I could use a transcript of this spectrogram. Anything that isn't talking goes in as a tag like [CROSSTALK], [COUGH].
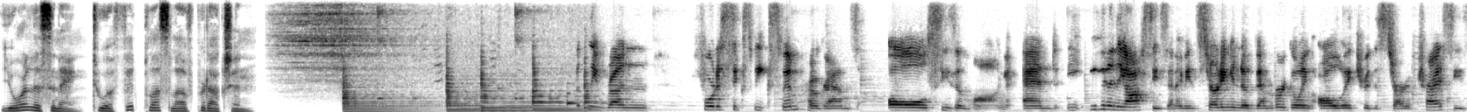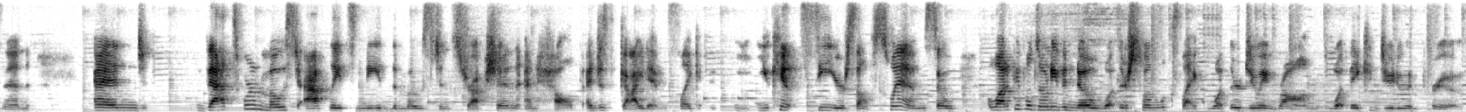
You're listening to a Fit Plus Love production. Typically run four to six week swim programs all season long, and even in the off season. I mean, starting in November, going all the way through the start of tri season, and that's where most athletes need the most instruction and help and just guidance. Like you can't see yourself swim, so a lot of people don't even know what their swim looks like, what they're doing wrong, what they can do to improve.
